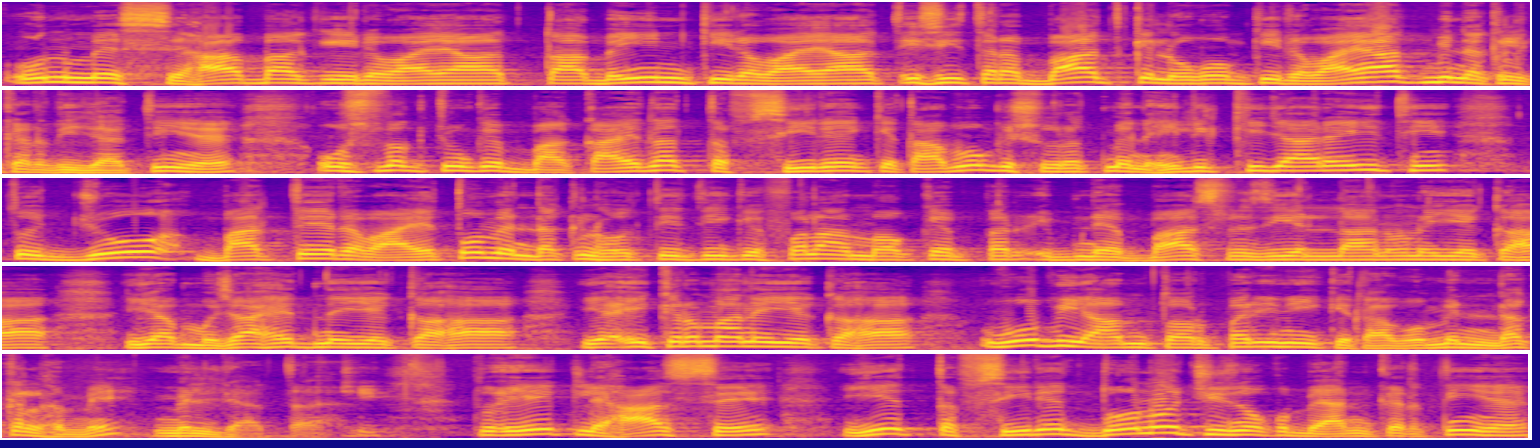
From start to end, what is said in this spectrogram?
ان میں صحابہ کی روایات تابعین کی روایات اسی طرح بعد کے لوگوں کی روایات بھی نقل کر دی جاتی ہیں۔ اس وقت چونکہ باقاعدہ تفسیریں کتابوں کی صورت میں نہیں لکھی جا رہی تھیں تو جو باتیں روایتوں میں نقل ہوتی تھیں کہ فلاں موقع پر ابن عباس رضی اللہ عنہ نے یہ کہا یا مجاہد نے یہ کہا یا اکرما نے یہ کہا وہ بھی عام طور پر انہی کتابوں میں نقل ہمیں مل جاتا ہے۔ تو ایک لحاظ سے یہ تفسیریں دونوں چیزوں کو بیان کرتی ہیں۔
